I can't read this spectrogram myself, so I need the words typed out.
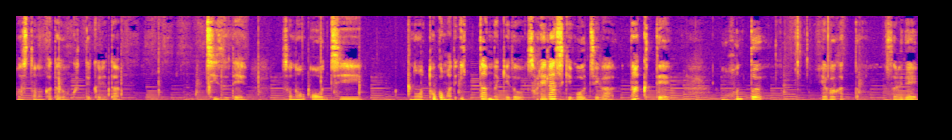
ホストの方が送ってくれた地図でそのお家のとこまで行ったんだけどそれらしきお家がなくてもうほんとやばかった。それで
